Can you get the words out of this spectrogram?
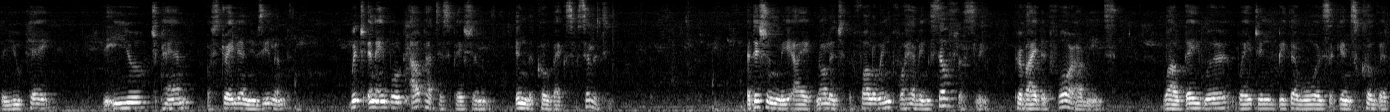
the UK, the EU, Japan, Australia, New Zealand, which enabled our participation in the COVAX facility. Additionally, I acknowledge the following for having selflessly provided for our needs while they were waging bigger wars against COVID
